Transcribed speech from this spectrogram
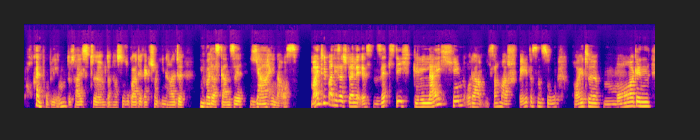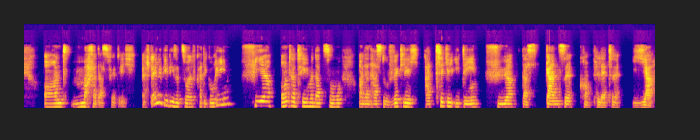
auch kein Problem. Das heißt, äh, dann hast du sogar direkt schon Inhalte über das ganze Jahr hinaus. Mein Tipp an dieser Stelle ist, setz dich gleich hin oder ich sag mal spätestens so heute Morgen und mache das für dich. Erstelle dir diese zwölf Kategorien, vier Unterthemen dazu und dann hast du wirklich Artikelideen für das ganze komplette Jahr.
